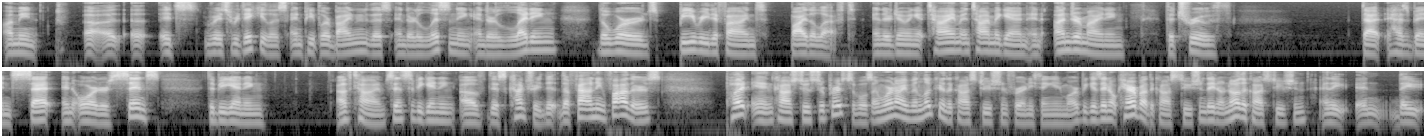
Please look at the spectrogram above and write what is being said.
I mean, uh, uh, uh it's it's ridiculous, and people are buying into this, and they're listening, and they're letting the words be redefined by the left, and they're doing it time and time again, and undermining the truth that has been set in order since the beginning of time, since the beginning of this country. The, the founding fathers put in constitutional principles, and we're not even looking at the Constitution for anything anymore because they don't care about the Constitution. They don't know the Constitution, and they and they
